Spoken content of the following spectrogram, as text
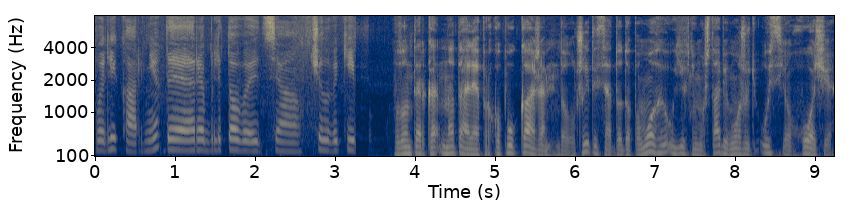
в лікарні, де реабілітовуються чоловіки. Волонтерка Наталія Прокопук каже, долучитися до допомоги у їхньому штабі можуть усі охочі.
